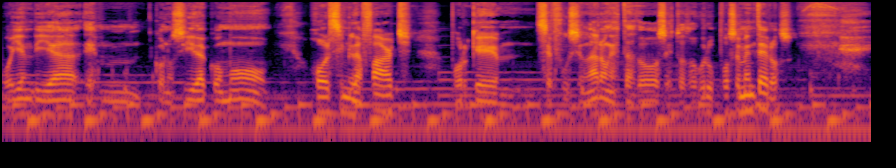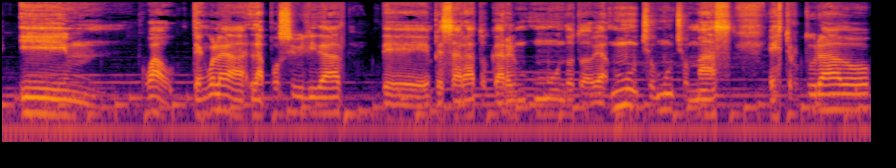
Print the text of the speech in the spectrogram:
Hoy en día es conocida como Holcim Lafarge porque mm, se fusionaron estas dos, estos dos grupos cementeros. Y, wow, mm, tengo la, la posibilidad empezar a tocar un mundo todavía mucho, mucho más estructurado,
